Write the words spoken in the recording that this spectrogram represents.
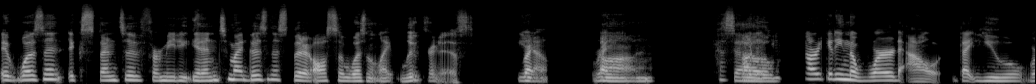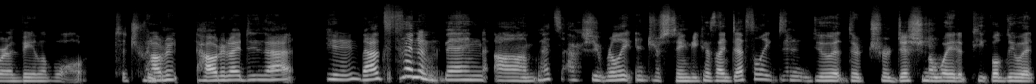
it wasn't expensive for me to get into my business, but it also wasn't like lucrative. You right. know, right? Um, so how did you start getting the word out that you were available to treat. How did how did I do that? Mm-hmm. That's kind of been um that's actually really interesting because I definitely didn't do it the traditional way that people do it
